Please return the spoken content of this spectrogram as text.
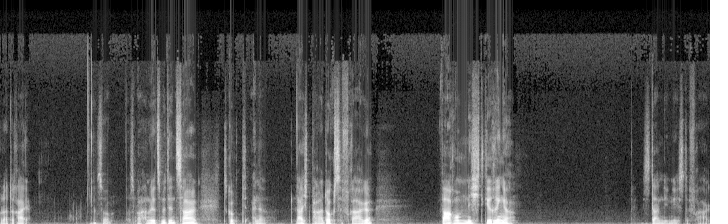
oder 3. So, was machen wir jetzt mit den Zahlen? Jetzt kommt eine leicht paradoxe Frage. Warum nicht geringer? Ist dann die nächste Frage.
